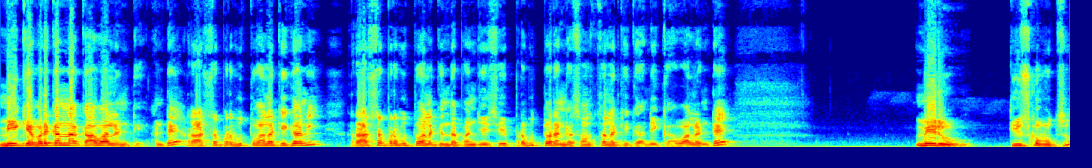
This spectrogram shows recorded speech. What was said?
మీకెవరికన్నా కావాలంటే అంటే రాష్ట్ర ప్రభుత్వాలకి కానీ రాష్ట్ర ప్రభుత్వాల కింద పనిచేసే ప్రభుత్వ రంగ సంస్థలకి కానీ కావాలంటే మీరు తీసుకోవచ్చు.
